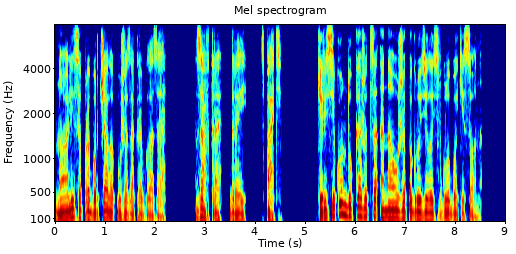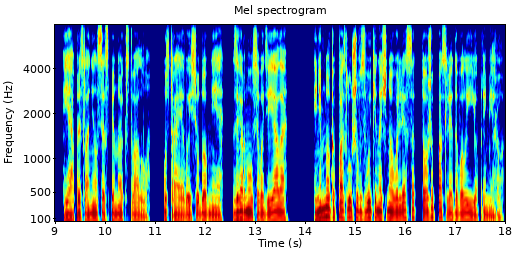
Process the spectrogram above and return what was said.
Но Алиса пробурчала, уже закрыв глаза. Завтра, Грей, спать. Через секунду, кажется, она уже погрузилась в глубокий сон. Я прислонился спиной к стволу, устраиваясь удобнее, завернулся в одеяло и, немного послушав звуки ночного леса, тоже последовал ее примеру.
